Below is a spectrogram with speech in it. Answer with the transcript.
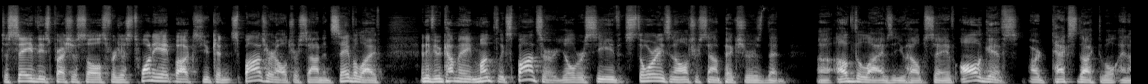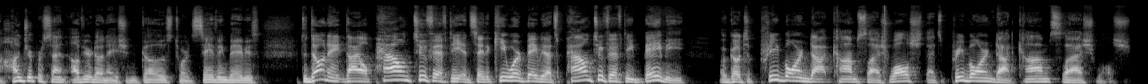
to save these precious souls. For just 28 bucks, you can sponsor an ultrasound and save a life. And if you become a monthly sponsor, you'll receive stories and ultrasound pictures that uh, of the lives that you help save. All gifts are tax deductible, and 100% of your donation goes towards saving babies. To donate, dial pound 250 and say the keyword baby. That's pound 250 baby, or go to preborn.com slash Walsh. That's preborn.com slash Walsh.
